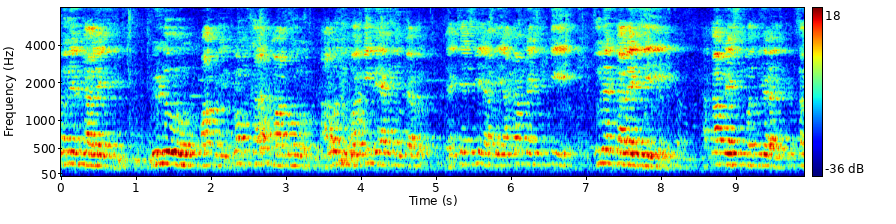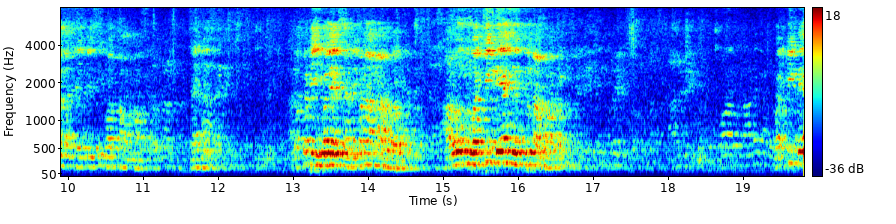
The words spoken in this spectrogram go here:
జూనియర్ కాలేజీ వీళ్ళు మాకు ఇవ్వం సార్ మాకు ఆ రోజు వర్కింగ్ డే అని చెప్పారు దయచేసి అది అకామిడేషన్కి జూనియర్ కాలేజీ అకామిడేషన్ కొద్దిగా ఇప్పించాలని చెప్పేసి కోరుతా ఉన్నాం సార్. థ్యాంక్ యూ అదొకటి ఇవ్వలేదు సార్ ఇవ్వనన్నారు వాళ్ళు. ఆ రోజు వడ్డీ లేదు అని చెప్తున్నారు వాళ్ళు. వర్కింగ్ డే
